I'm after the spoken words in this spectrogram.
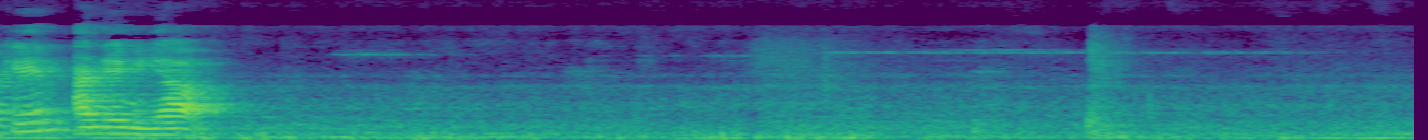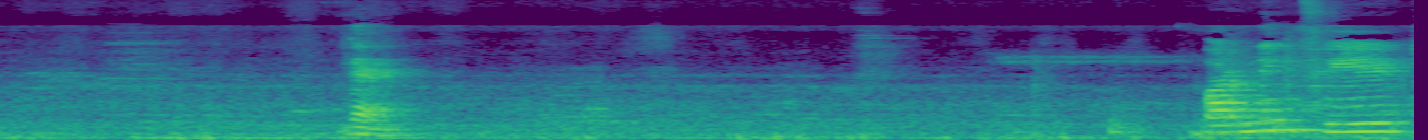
again anaemia burning feet.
